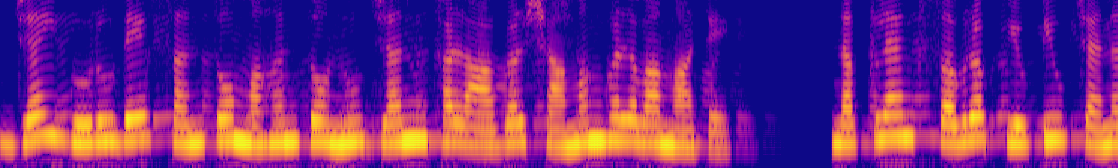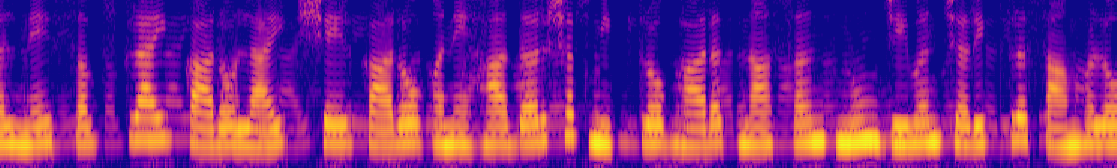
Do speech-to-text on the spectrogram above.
જય ગુરુદેવ સંતો મહંતોનું જન્મથળ આગળ સાંભળવા માટે નકલેંક સૌરભ યુટ્યુબ ચેનલને સબસ્ક્રાઇબ કરો, લાઇક, શેર કરો અને હા, દર્શક મિત્રો, ભારતના સંતનું જીવન ચરિત્ર સાંભળો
